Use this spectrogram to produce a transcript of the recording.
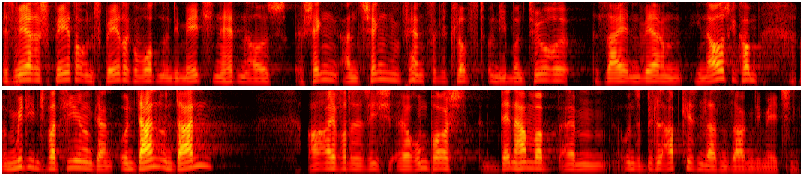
Es wäre später und später geworden und die Mädchen hätten aus Schengen, ans Schenkenfenster geklopft und die Monteure seien, wären hinausgekommen und mit ihnen spazieren gegangen. Und dann und dann ereiferte sich äh, Rumposch, dann haben wir ähm, uns ein bisschen abkissen lassen, sagen die Mädchen.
